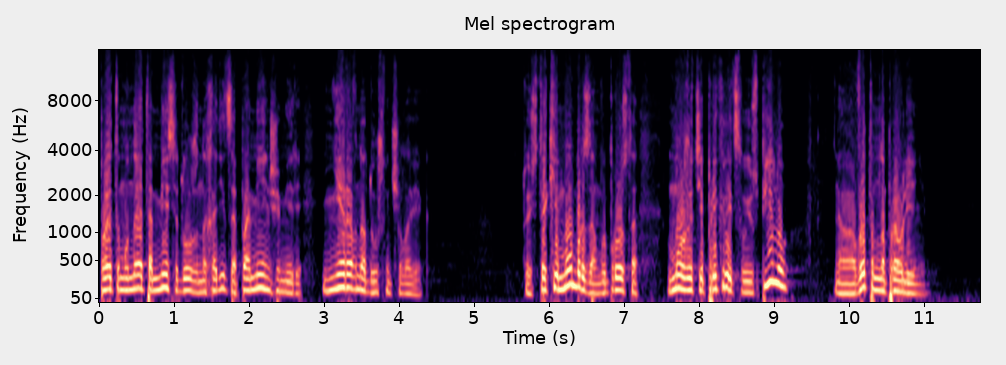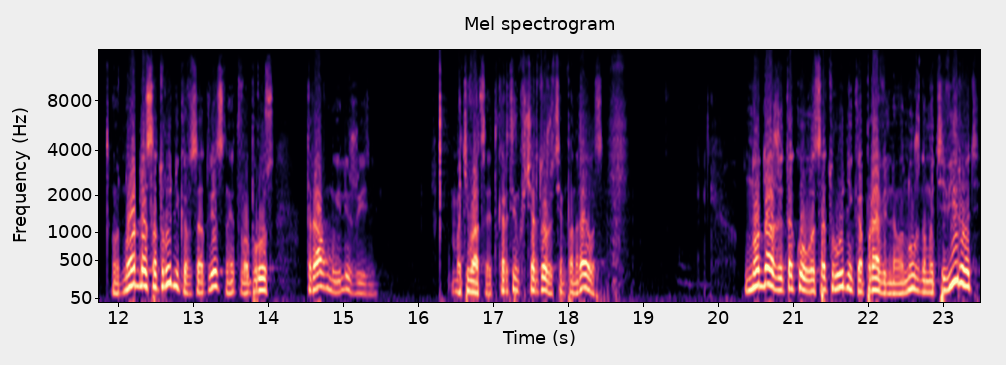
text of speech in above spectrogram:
Поэтому на этом месте должен находиться по меньшей мере неравнодушный человек. То есть таким образом вы просто можете прикрыть свою спину в этом направлении. Вот. Ну а для сотрудников, соответственно, это вопрос травмы или жизни. Мотивация. Эта картинка вчера тоже всем понравилась. Но даже такого сотрудника правильного нужно мотивировать.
